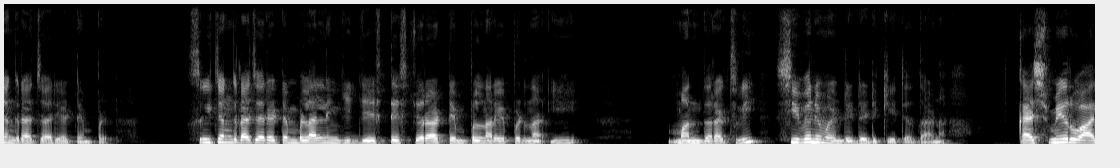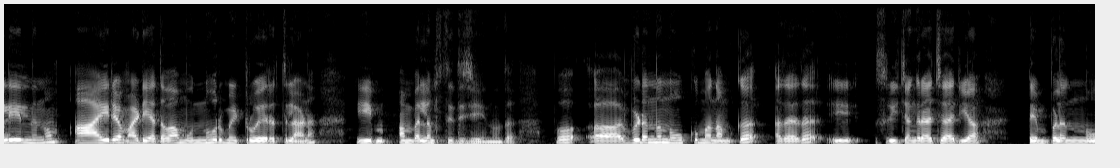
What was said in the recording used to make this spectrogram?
ശങ്കരാചാര്യ ടെമ്പിൾ. ശ്രീ ശങ്കരാചാര്യ ടെമ്പിൾ അല്ലെങ്കിൽ ജ്യേഷ്ഠേശ്വര ടെമ്പിൾ എന്നറിയപ്പെടുന്ന ഈ മന്ദർ ആക്ച്വലി ശിവന് വേണ്ടി ഡെഡിക്കേറ്റഡ് ആണ് കാശ്മീർ വാലിയിൽ നിന്നും ആയിരം അടി അഥവാ മുന്നൂറ് മീറ്റർ ഉയരത്തിലാണ് ഈ അമ്പലം സ്ഥിതി ചെയ്യുന്നത്. അപ്പോൾ ഇവിടെ നിന്ന് നോക്കുമ്പോൾ നമുക്ക് അതായത് ഈ ശ്രീ ശങ്കരാചാര്യ ടെമ്പിൾ എന്ന് നോ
